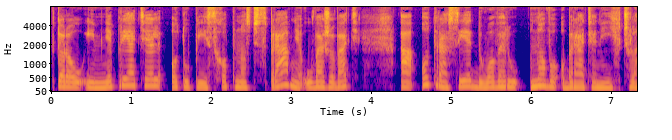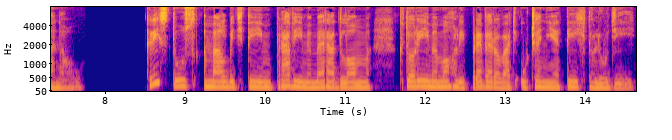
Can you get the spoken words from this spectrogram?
ktorou im nepriateľ otupí schopnosť správne uvažovať a otrasie dôveru novoobrátených členov. Kristus mal byť tým pravým meradlom, ktorým mohli preverovať učenie týchto ľudí.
